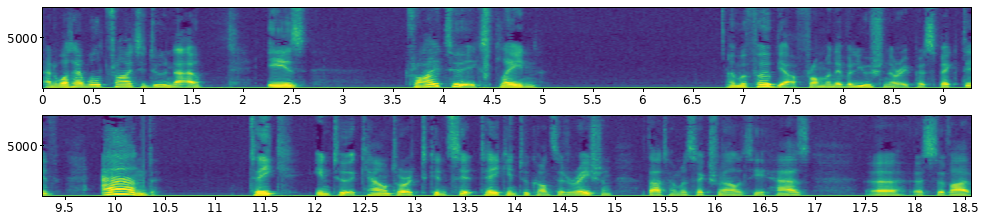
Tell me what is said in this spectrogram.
And what I will try to do now is try to explain homophobia from an evolutionary perspective and take into account or take into consideration that homosexuality has uh, survive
